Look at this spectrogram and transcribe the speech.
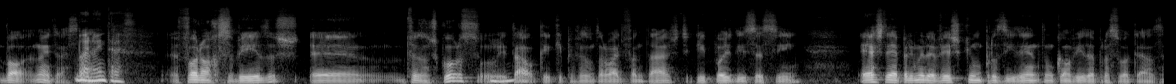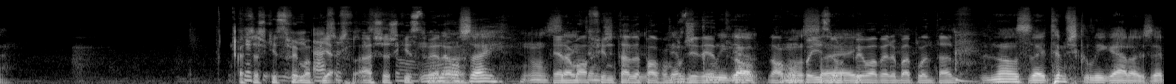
Bola, não interessa. Bom, não interessa. Foram recebidos, uh, fez um discurso uhum. e tal, que a equipa fez um trabalho fantástico, e depois disse assim, esta é a primeira vez que um presidente me convida para a sua casa. Achas que, isso foi uma piada? Achas que isso era. Não sei, não sei. Era uma alfinetada para algum presidente ligar, de algum país sei. europeu à beira-mar plantado? Não sei, temos que ligar ao José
